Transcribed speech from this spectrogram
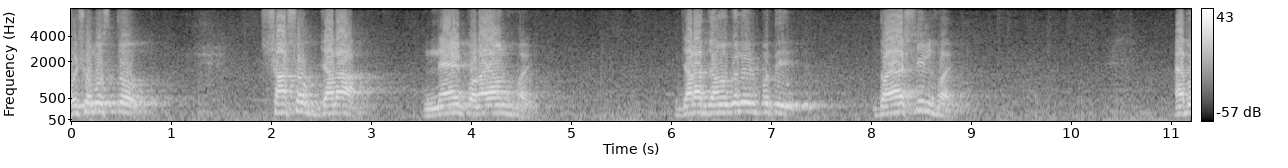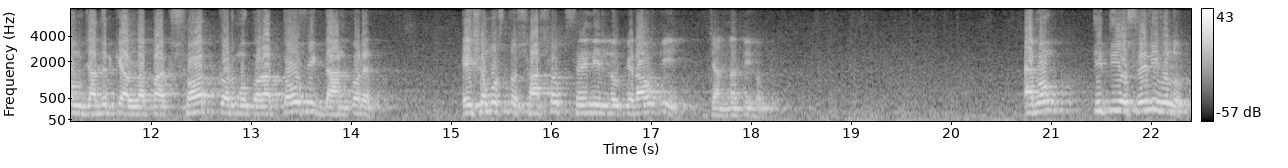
ওই সমস্ত শাসক যারা ন্যায় পরায়ণ হয়, যারা জনগণের প্রতি দয়াশীল হয়। এবং যাদেরকে আল্লাহ পাক সৎ কর্ম করার তৌফিক দান করেন, এই সমস্ত শাসক শ্রেণির লোকেরাও কি জান্নাতি হবে? এবং তৃতীয় শ্রেণি হলো,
